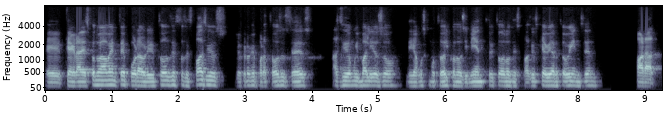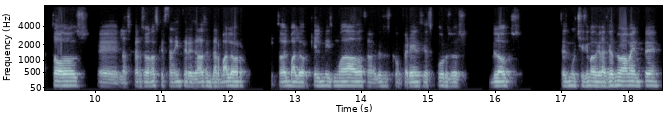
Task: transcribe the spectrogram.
Eh, te agradezco nuevamente por abrir todos estos espacios. Yo creo que para todos ustedes ha sido muy valioso, digamos, como todo el conocimiento y todos los espacios que ha abierto Vincent para todas eh, las personas que están interesadas en dar valor y todo el valor que él mismo ha dado a través de sus conferencias, cursos, blogs. Entonces, muchísimas gracias nuevamente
